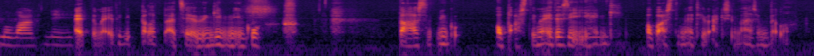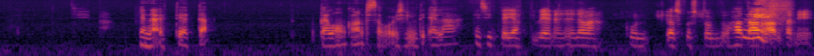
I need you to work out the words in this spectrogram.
luvan, niin. että meitäkin pelottaa. Että se jotenkin niinku, taas niinku, opasti meitä siihenkin, opasti meitä hyväksymään sen pelon. Ja näytti, että pelon kanssa voi silti elää. Ja sitten jätti vielä enemmän, kun joskus tuntuu hataralta, niin. niin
